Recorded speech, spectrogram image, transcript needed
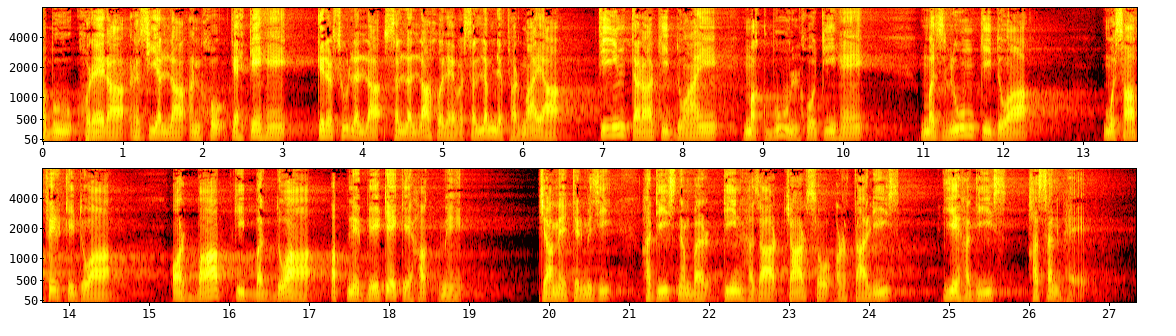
ابو حریرا رضی اللہ عنہ کہتے ہیں کہ رسول اللہ صلی اللہ علیہ وسلم نے فرمایا، تین طرح کی دعائیں مقبول ہوتی ہیں۔ مظلوم کی دعا، مسافر کی دعا اور باپ کی بد دعا اپنے بیٹے کے حق میں۔ جامع ترمزی حدیث نمبر تین ہزار چار سو اڑتالیس، یہ حدیث حسن ہے۔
